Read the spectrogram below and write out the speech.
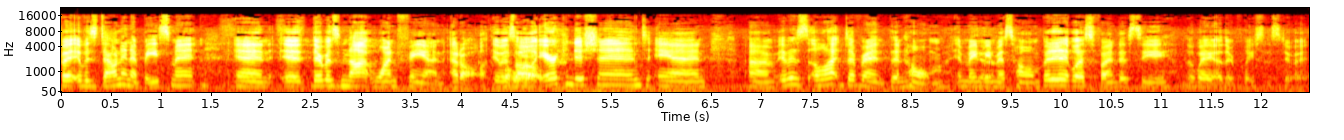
but it was down in a basement and it, there was not one fan at all. It was oh, wow. all air conditioned and um, it was a lot different than home. It made yeah. me miss home, but it was fun to see the way other places do it.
